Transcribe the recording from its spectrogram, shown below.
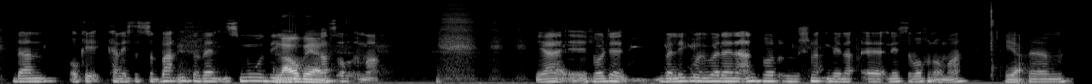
Dann, okay, kann ich das zum Backen verwenden, Smoothie, Blaubeeren. was auch immer. Ja, ich wollte ja, überleg mal über deine Antwort und schnacken wir äh, nächste Woche nochmal. Ja. Ähm,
